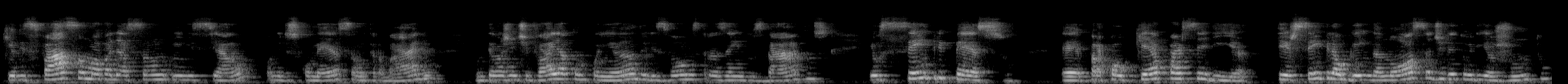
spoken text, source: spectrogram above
que eles façam uma avaliação inicial, quando eles começam o trabalho, então a gente vai acompanhando, eles vão nos trazendo os dados. Eu sempre peço é, para qualquer parceria ter sempre alguém da nossa diretoria junto.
